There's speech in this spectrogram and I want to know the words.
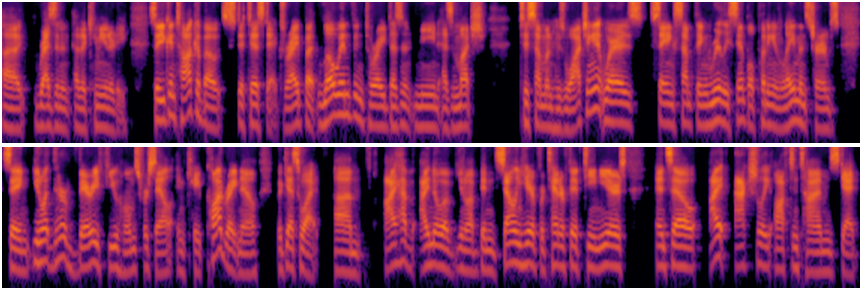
a resident of the community. So you can talk about statistics, right? But low inventory doesn't mean as much to someone who's watching it. Whereas saying something really simple, putting in layman's terms, saying, you know what, there are very few homes for sale in Cape Cod right now. But guess what? Um, I have, I know of, you know, I've been selling here for 10 or 15 years. And so I actually oftentimes get,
